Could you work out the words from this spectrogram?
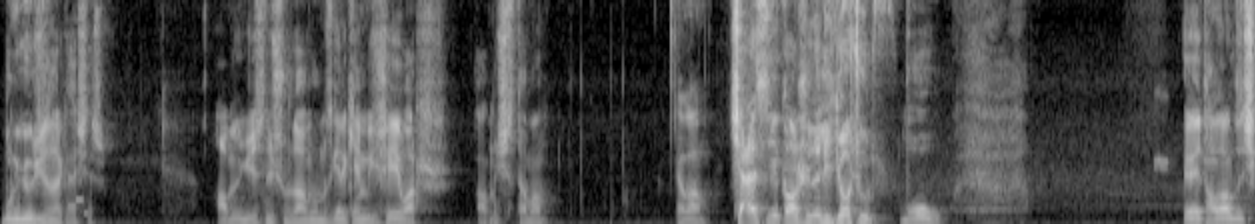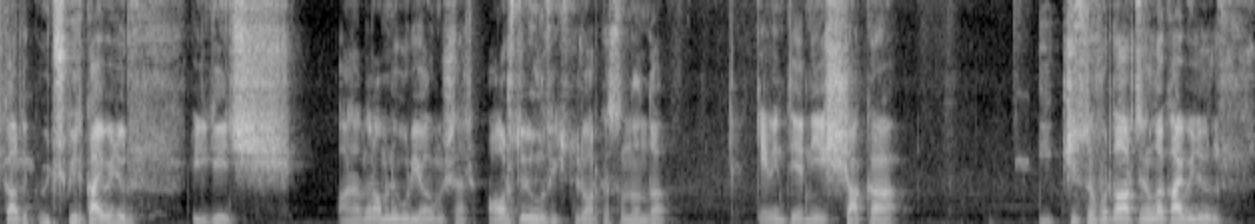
Bunu göreceğiz arkadaşlar. Ama öncesinde şurada almamız gereken bir şey var. Almışız tamam. Devam. Chelsea'ye karşı da ligi açıyoruz. Wow. Evet Haaland'ı çıkardık. 3-1 kaybediyoruz. İlginç. Adamlar amına golü almışlar. Arsenal fikstürü arkasından da. Kevin Tierney, Şaka. 2-0'da Arsenal'la kaybediyoruz.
